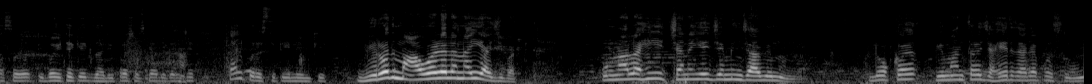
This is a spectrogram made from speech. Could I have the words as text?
असं ती बैठक एक झाली प्रशासकीय अधिकाऱ्यांची. काय परिस्थिती आहे नेमकी? विरोध मावळलेला नाही अजिबात. कुणालाही इच्छा नाही आहे जमीन जावी म्हणून. लोक विमानतळ जाहीर झाल्यापासून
